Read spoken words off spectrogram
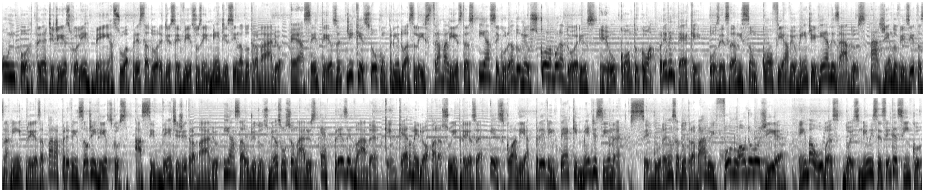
O importante de escolher bem a sua prestadora de serviços em medicina do trabalho é a certeza de que estou cumprindo as leis trabalhistas e assegurando meus colaboradores. Eu conto com a Preventec. Os exames são confiavelmente realizados. Agendo visitas na minha empresa para prevenção de riscos, acidentes de trabalho e a saúde dos meus funcionários é preservada. Quem quer o melhor para a sua empresa, escolhe a Preventec Medicina. Segurança do trabalho e fonoaudiologia. Em Baúbas, 2065,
